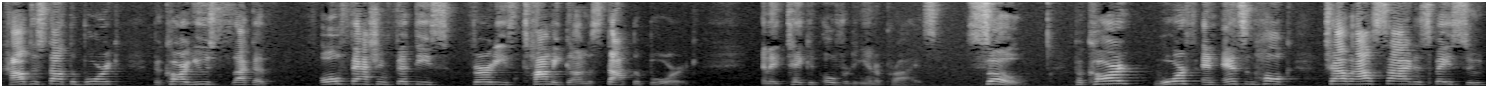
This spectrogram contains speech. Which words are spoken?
How to stop the Borg? Picard used like a old-fashioned 50s, 30s Tommy gun to stop the Borg, and they take it over the Enterprise. So Picard, Worf, and Ensign Hawk travel outside the spacesuit,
